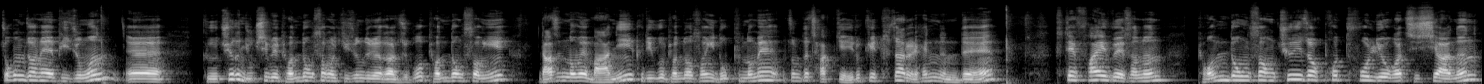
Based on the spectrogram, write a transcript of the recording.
조금 전에 비중은, 에, 그 최근 60일 변동성을 기준으로 해가지고 변동성이 낮은 놈에 많이, 그리고 변동성이 높은 놈에 좀 더 작게 이렇게 투자를 했는데, 스텝 5에서는 변동성 최적 포트폴리오가 지시하는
